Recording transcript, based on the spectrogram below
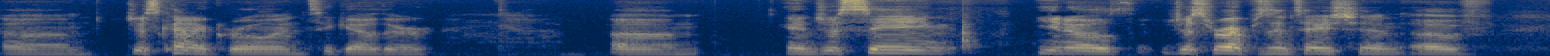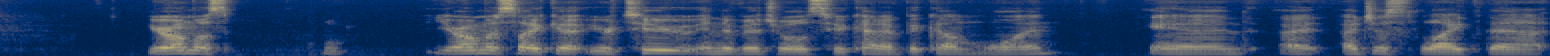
Um, just kind of growing together, um, and just seeing, you know, just representation of you're almost you're almost like a, you're two individuals who kind of become one, and I I just like that.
